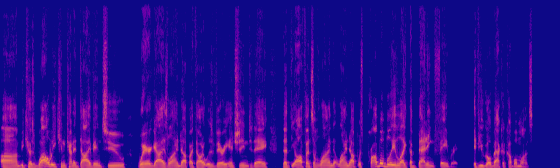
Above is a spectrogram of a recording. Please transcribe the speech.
Um, because while we can kind of dive into where guys lined up, I thought it was very interesting today that the offensive line that lined up was probably like the betting favorite if you go back a couple months.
